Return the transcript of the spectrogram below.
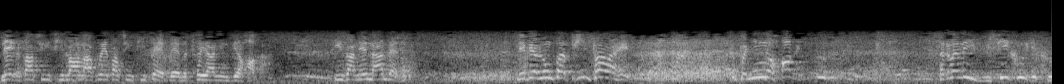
那个到春天拉拉拐到春天拜拜嘛，这样人比较好噶。地上你难的，你不要弄到皮上了还，这不人要好的。这个那里雨水口一口，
